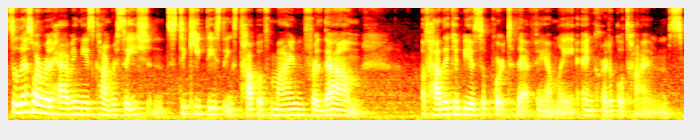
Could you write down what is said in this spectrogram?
So that's why we're having these conversations to keep these things top of mind for them of how they could be a support to that family in critical times.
